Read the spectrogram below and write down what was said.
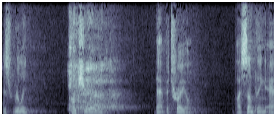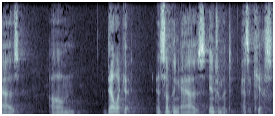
Just really punctuating that betrayal by something as um, delicate and something as intimate as a kiss.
